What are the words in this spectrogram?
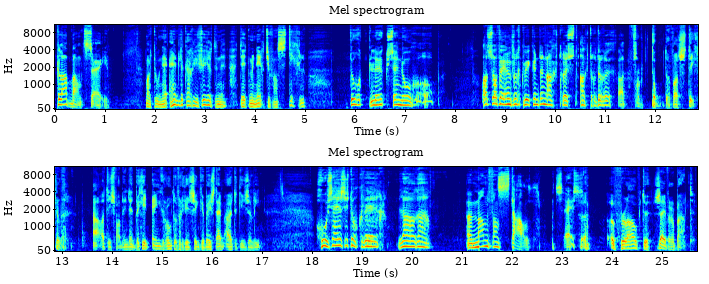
Klapband, zei. Maar toen hij eindelijk arriveerde, deed meneertje van Stichelen... doodleuk zijn ogen op. Alsof hij een verkwikkende nachtrust achter de rug had. Verdomde van Stichelen. Ah, het is van in het begin één grote vergissing geweest hem uit te kiezen, Lien. Hoe zei ze het ook weer, Laura? Een man van staal, zei ze. Een flauwte, zei verbaat.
